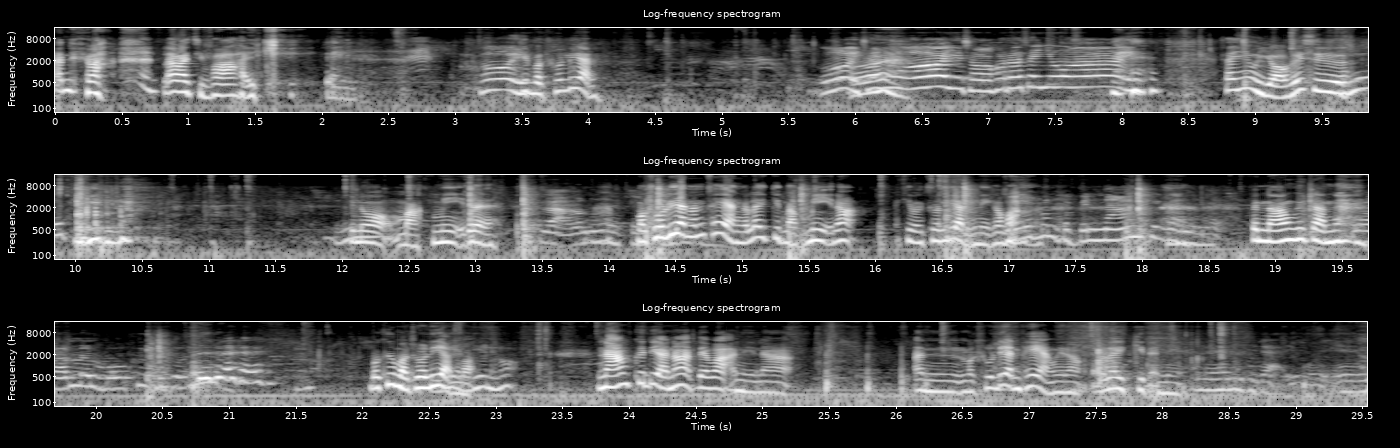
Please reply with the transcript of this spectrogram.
อันนี้ว่าแล้วว่าสิพาให้กินเฮ้ยกินบักทุเรียนเอ้ยช่วยหนูเอ้ยอย่าชอเขาเด้อใช่ยุ้ยใส่อยู่หยอกซื่อๆ พี่น้องหมักมีด้วยนะหลังมันหมักทุเรียนนั้นแพงก็เลยกินหมักมีเนาะกินหมักทุเรียนนี่ก็ว่ามันก็เป็นน้ำคือกันนั่นแหละเป็นน้ำคือกันร้อนมันโบคือมันบ่คือหมักทุเรียนบ่เรียนเนาะน้ำคือเดียวเนาะแต่ว่าอันนี้นะอันหมักทุเรียนแพงพี่น้องก็เลยกินอันนี้แน่นสิได้หวยแอน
